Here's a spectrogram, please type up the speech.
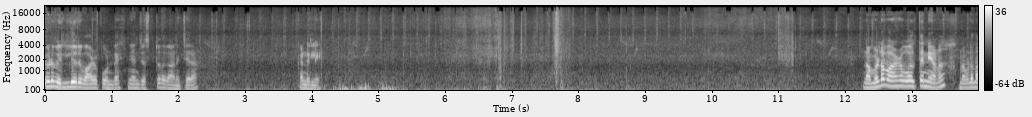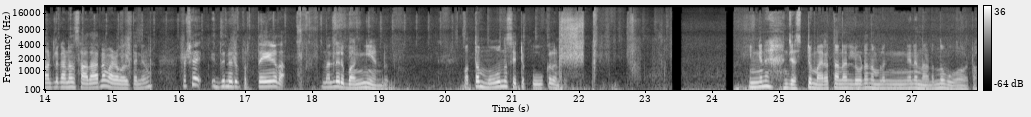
ഇവിടെ വലിയൊരു വാഴപ്പൂണ്ടേ ഞാൻ ജസ്റ്റ് ഒന്ന് കാണിച്ചു തരാം കണ്ടില്ലേ? നമ്മുടെ വാഴ പോലെ തന്നെയാണ്. നമ്മുടെ നാട്ടിൽ കാണുന്ന സാധാരണ വാഴ പോലെ തന്നെയാണ്. പക്ഷേ ഇതിനൊരു പ്രത്യേകത നല്ലൊരു ഭംഗിയുണ്ട്. മൊത്തം മൂന്ന് സെറ്റ് പൂക്കളുണ്ട്. ഇങ്ങനെ ജസ്റ്റ് മരത്തണലിലൂടെ നമ്മൾ ഇങ്ങനെ നടന്നു പോവാം കേട്ടോ.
